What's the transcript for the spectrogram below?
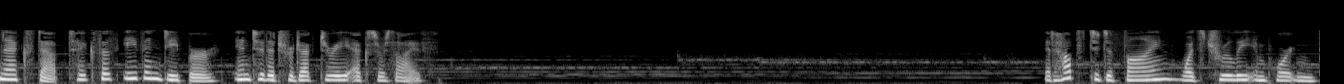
Next step takes us even deeper into the trajectory exercise. It helps to define what's truly important.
